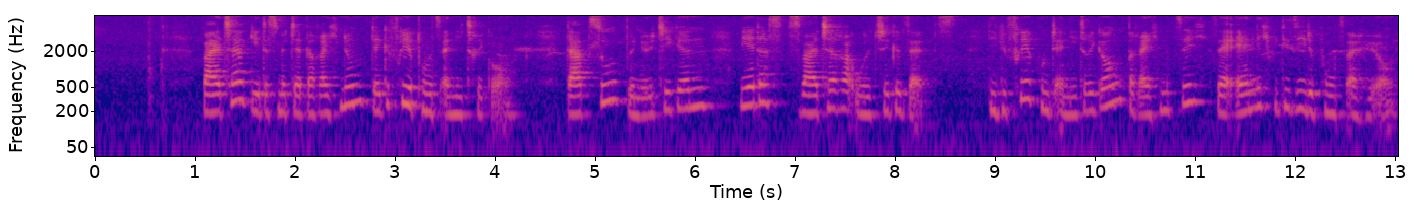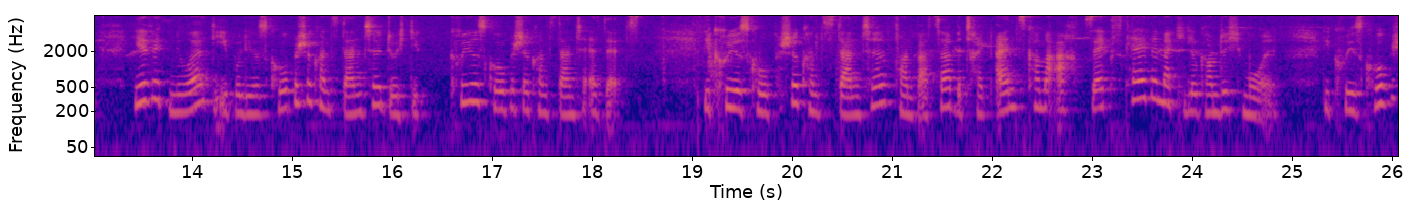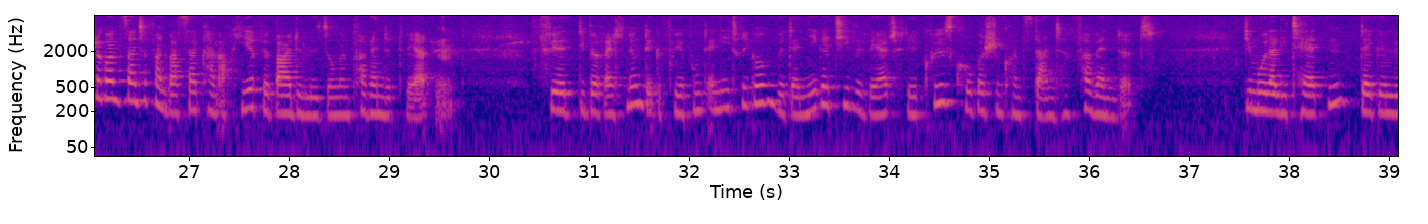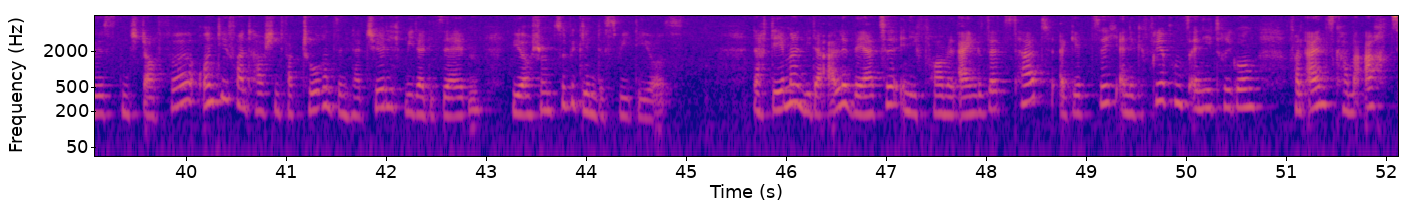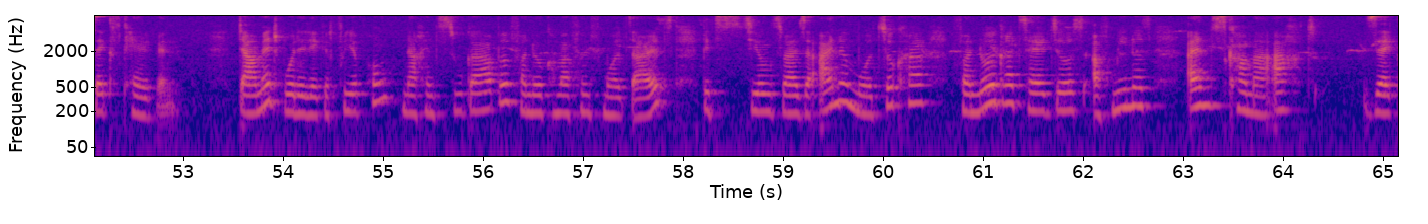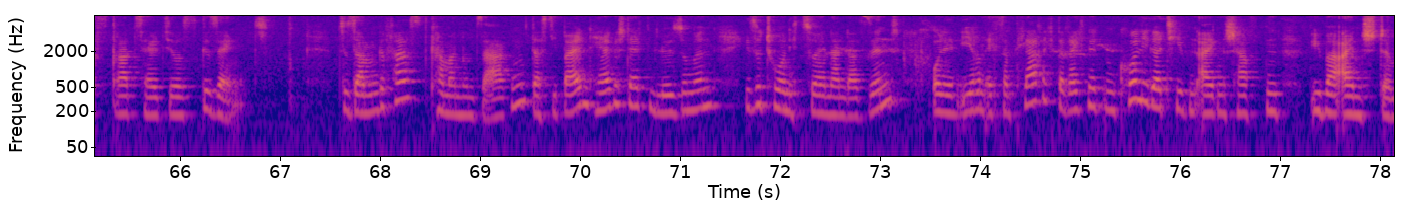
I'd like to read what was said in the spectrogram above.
Weiter geht es mit der Berechnung der Gefrierpunktserniedrigung. Dazu benötigen wir das zweite Raoultsche Gesetz. Die Gefrierpunkterniedrigung berechnet sich sehr ähnlich wie die Siedepunktserhöhung. Hier wird nur die ebolioskopische Konstante durch die kryoskopische Konstante ersetzt. Die kryoskopische Konstante von Wasser beträgt 1,86 Kelvin mal Kilogramm durch Mol. Die kryoskopische Konstante von Wasser kann auch hier für beide Lösungen verwendet werden. Für die Berechnung der Gefrierpunkterniedrigung wird der negative Wert der kryoskopischen Konstante verwendet. Die Molalitäten der gelösten Stoffe und die van Faktoren sind natürlich wieder dieselben wie auch schon zu Beginn des Videos. Nachdem man wieder alle Werte in die Formel eingesetzt hat, ergibt sich eine Gefrierpunktserniedrigung von 1,86 Kelvin. Damit wurde der Gefrierpunkt nach Hinzugabe von 0,5 mol Salz bzw. 1 mol Zucker von 0 Grad Celsius auf minus 1,86 Grad Celsius gesenkt. Zusammengefasst kann man nun sagen, dass die beiden hergestellten Lösungen isotonisch zueinander sind und in ihren exemplarisch berechneten kolligativen Eigenschaften übereinstimmen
